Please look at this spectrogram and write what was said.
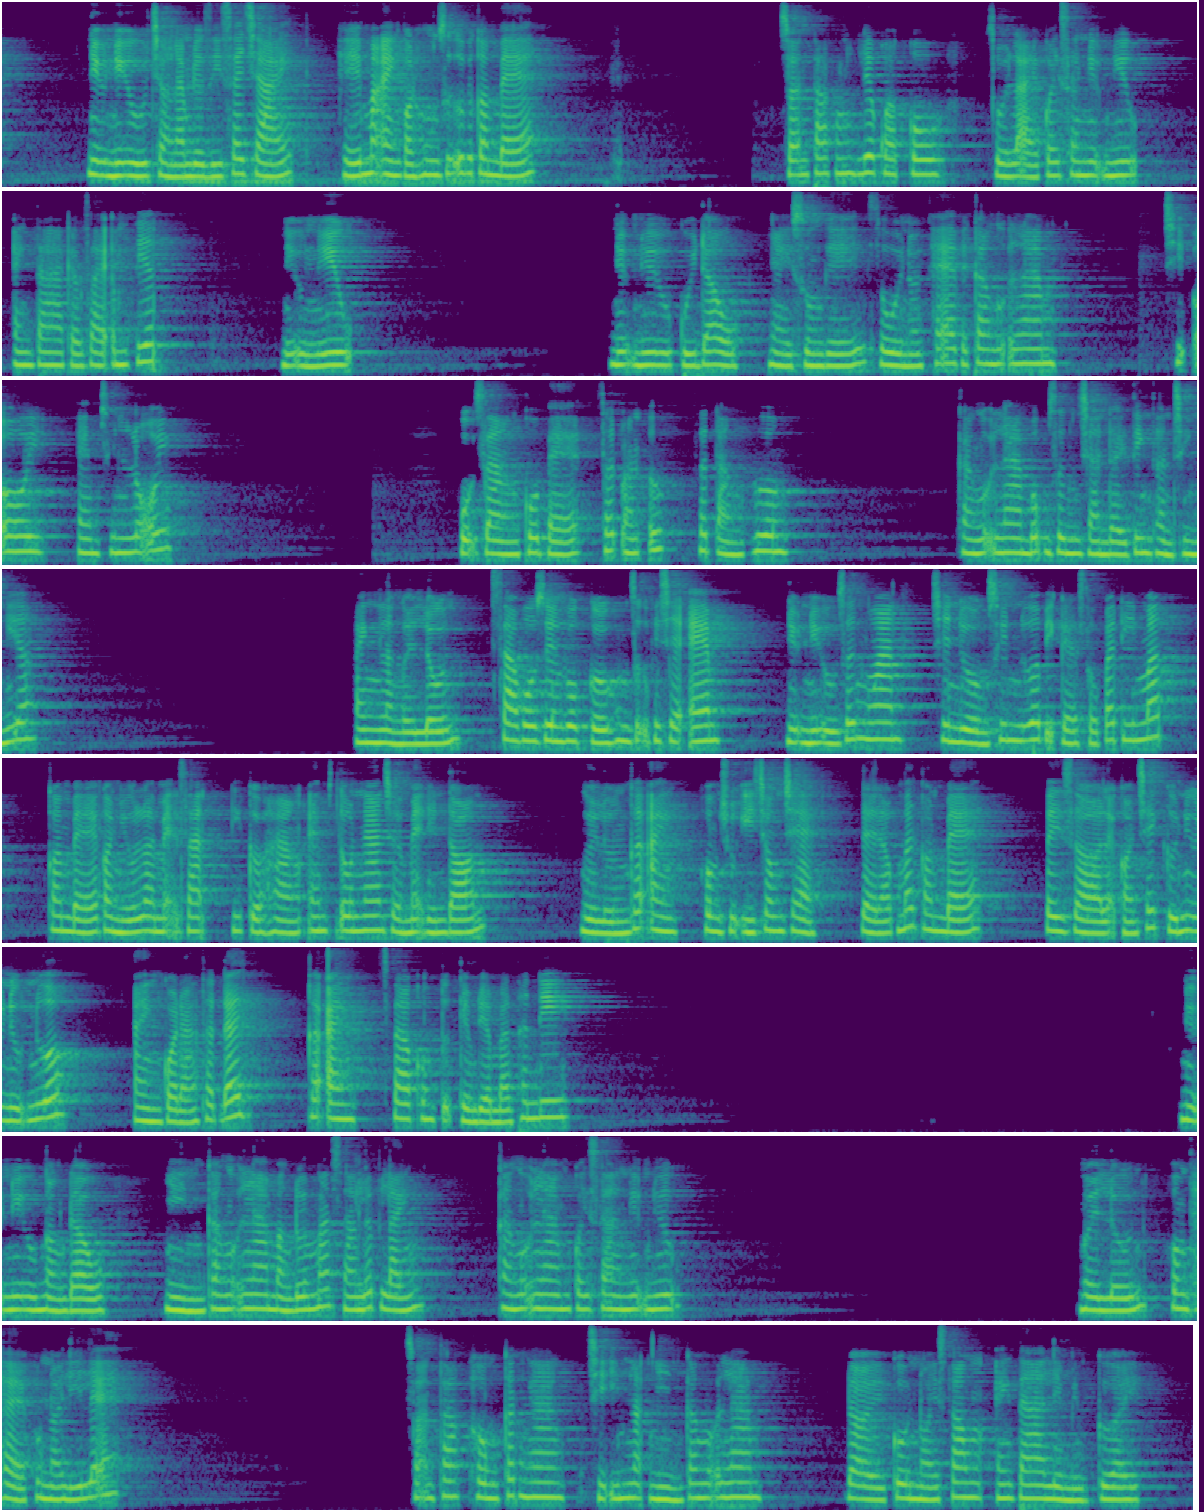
Nịu nịu chẳng làm điều gì sai trái, thế mà anh còn hung dữ với con bé. Doãn tắc liếc qua cô, rồi lại quay sang nịu nịu. Anh ta kéo dài âm tiết. Nịu nịu. Nịu nịu cúi đầu, nhảy xuống ghế rồi nói khẽ với Cao Ngữ Lam. Chị ơi, em xin lỗi. Bộ dạng cô bé rất oan ức, rất đáng thương. Cao Ngữ Lam bỗng dưng tràn đầy tinh thần chính nghĩa. Anh là người lớn, sao vô duyên vô cớ hung dữ với trẻ em? Nịu nịu rất ngoan, trên đường suýt nữa bị kẻ xấu bắt đi mất. Con bé còn nhớ lời mẹ dặn đi cửa hàng em dona chờ mẹ đến đón. Người lớn các anh không chú ý trông trẻ, để lóc mất con bé. Bây giờ lại còn trách cứ nịu nịu nữa. Anh quá đáng thật đấy. Các anh sao không tự kiểm điểm bản thân đi? Nịu nịu ngẩng đầu, nhìn ca Ngũ Lam bằng đôi mắt sáng lấp lánh. ca Ngũ Lam quay sang nịu nịu. Người lớn không thể không nói lý lẽ. Doãn tắc không cắt ngang, chỉ im lặng nhìn các Ngũ Lam. Đợi cô nói xong, anh ta liền mỉm cười.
